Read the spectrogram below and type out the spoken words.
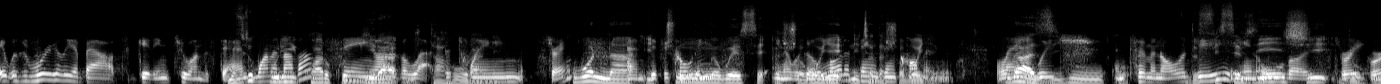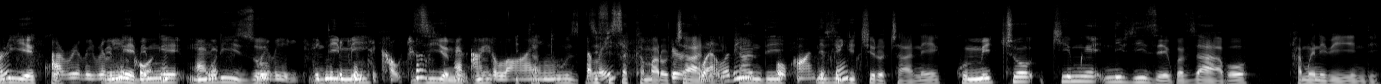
It was really about getting to understand Mu another, kwari between strengths kubona ico umwe wese ashoboye in adashoboye. Urazi Language yuko and terminology dufise in all vyinshi those three groups. duhuriyeko are really, really bimwe important. bimwe and muri izo really ndimi significant to culture z'iyo and migwi underlying itatu zifise akamaro spirituality, kandi n'ivy'igiciro cane ku mico kimwe n'ivyizerwa vyabo hamwe n'ibindi.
